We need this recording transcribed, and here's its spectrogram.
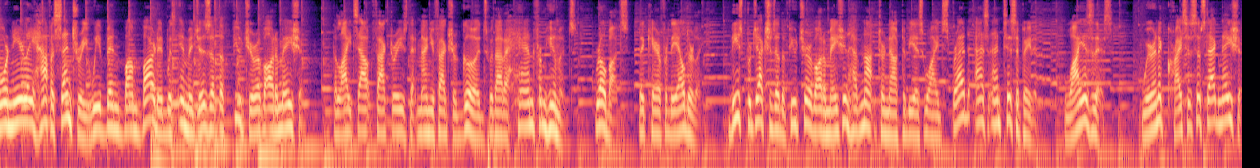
For nearly half a century, we've been bombarded with images of the future of automation. The lights out factories that manufacture goods without a hand from humans, robots that care for the elderly. These projections of the future of automation have not turned out to be as widespread as anticipated. Why is this? We're in a crisis of stagnation.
